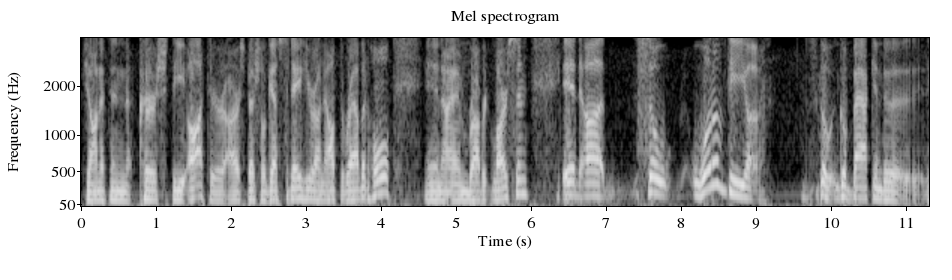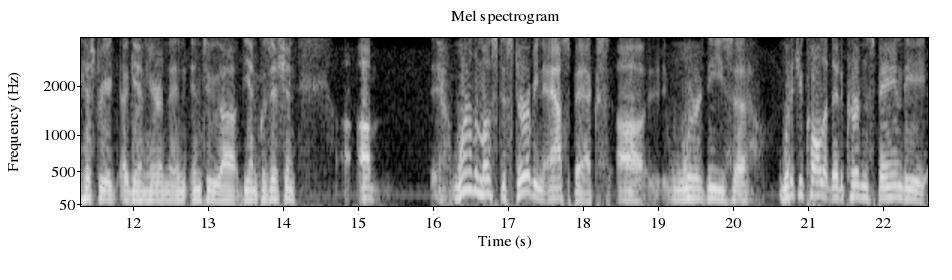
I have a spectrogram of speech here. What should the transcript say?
Jonathan Kirsch, the author, our special guest today here on Out the Rabbit Hole, and I am Robert Larson. It uh, so one of the uh, let's go go back into history again here and in, into uh, the Inquisition. Uh, um, one of the most disturbing aspects uh, were these. Uh, what did you call it that occurred in Spain? The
